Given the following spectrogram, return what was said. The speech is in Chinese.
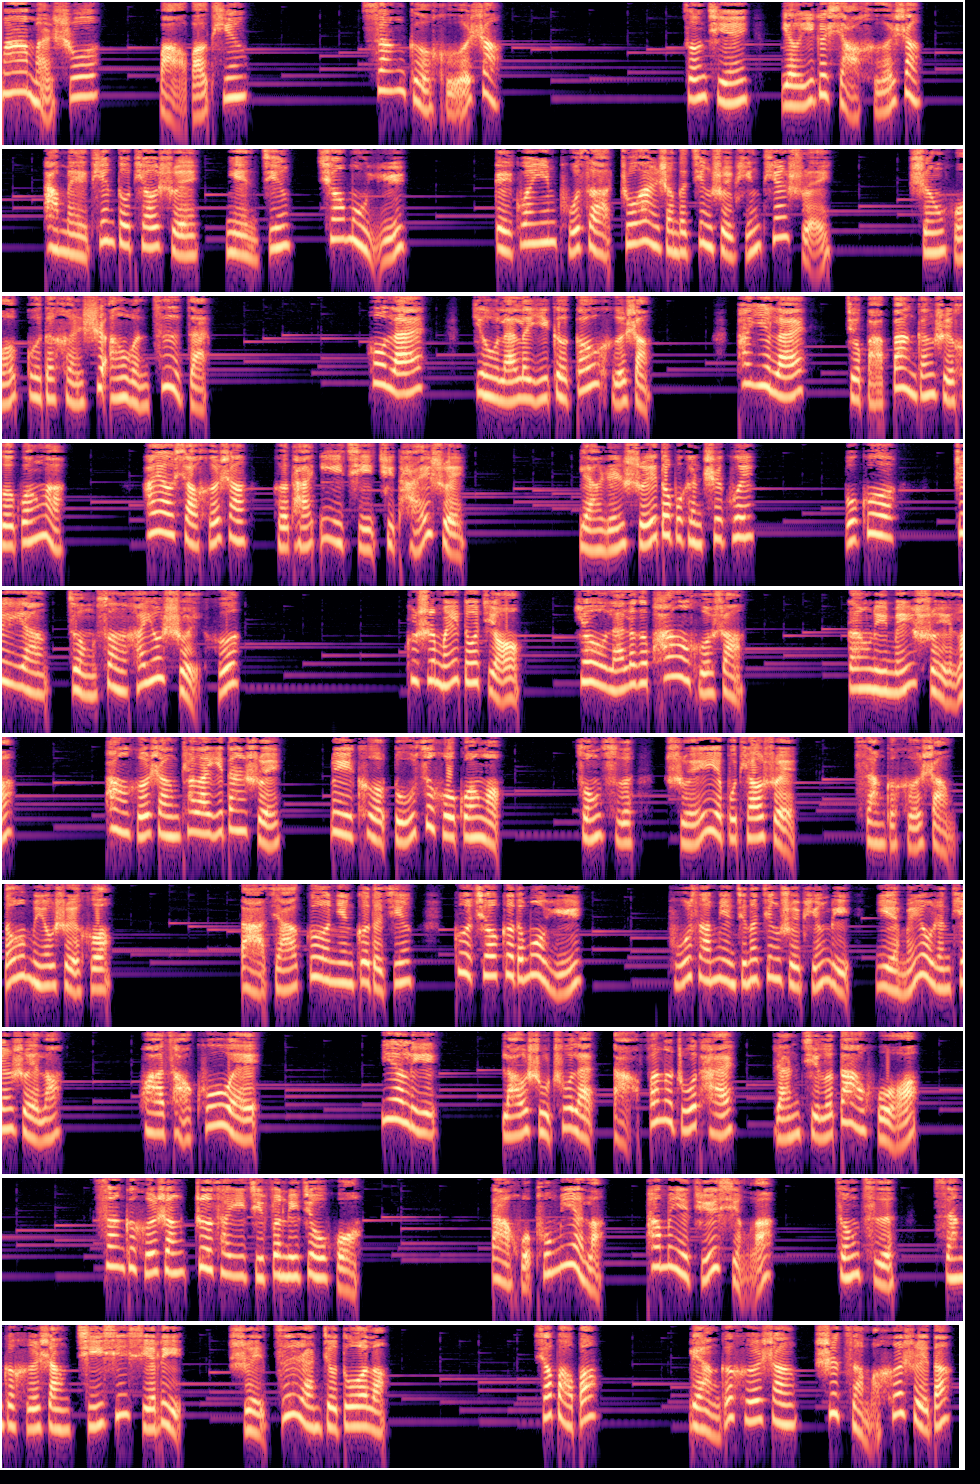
妈妈说：“宝宝听。”三个和尚。从前有一个小和尚，他每天都挑水、念经、敲木鱼，给观音菩萨桌案上的净水瓶添水，生活过得很是安稳自在。后来又来了一个高和尚，他一来就把半缸水喝光了。还要小和尚和他一起去抬水，两人谁都不肯吃亏。不过，这样总算还有水喝。可是没多久，又来了个胖和尚，缸里没水了。胖和尚挑来一担水，立刻独自喝光了。从此谁也不挑水，三个和尚都没有水喝。大家各念各的经，各敲各的木鱼。菩萨面前的净水瓶里也没有人添水了，花草枯萎。夜里，老鼠出来打翻了烛台，燃起了大火。三个和尚这才一起奋力救火。大火扑灭了，他们也觉醒了。从此，三个和尚齐心协力。水自然就多了。小宝宝，两个和尚是怎么喝水的？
